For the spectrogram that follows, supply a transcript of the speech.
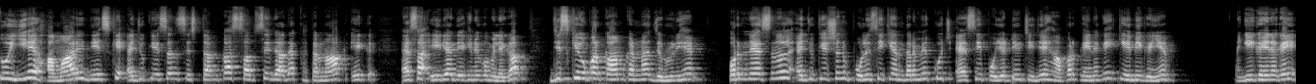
तो ये हमारे देश के एजुकेशन सिस्टम का सबसे ज़्यादा खतरनाक एक ऐसा एरिया देखने को मिलेगा, जिसके ऊपर काम करना ज़रूरी है। और नेशनल एजुकेशन पॉलिसी के अंदर में कुछ ऐसी पॉजिटिव चीज़ें यहाँ पर कहीं ना कहीं की भी गई हैं। कि कहीं ना कहीं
